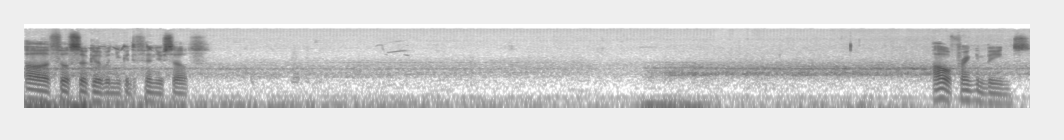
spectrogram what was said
Oh, it feels so good when you can defend yourself. Oh, Frankenbeans.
